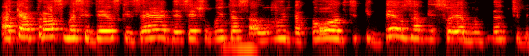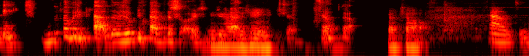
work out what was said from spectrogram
Até a próxima, se Deus quiser. Desejo muita saúde a todos e que Deus abençoe abundantemente. Muito obrigada, viu? Obrigada, Jorge. Obrigada, Obrigado, gente. Tchau, tchau. Tchau, tchau. Tchau,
